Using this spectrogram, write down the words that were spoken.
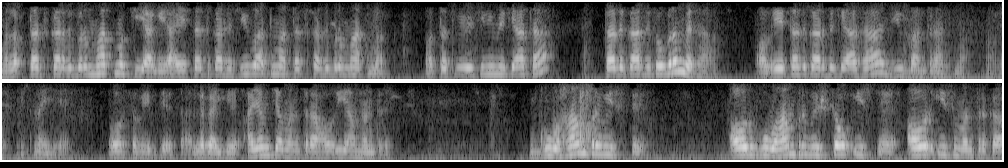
मतलब तत्कर्थ ब्रह्मात्मक किया गया। ये तत्कर्थ जीवात्मा, तत्कर्थ ब्रह्मात्मक। और तत्विवेचनी में क्या था? तदकर्थ तो ब्रह्म था। और ये तदकर्थ क्या था? जीव का अंतरात्मा हाँ इतना ही है। और सब एक जैसा। लगाइए। अयम च मंत्र और यह मंत्र। गुहाम प्रविष्ट। और गुहाम प्रविष्टो इस और इस मंत्र का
